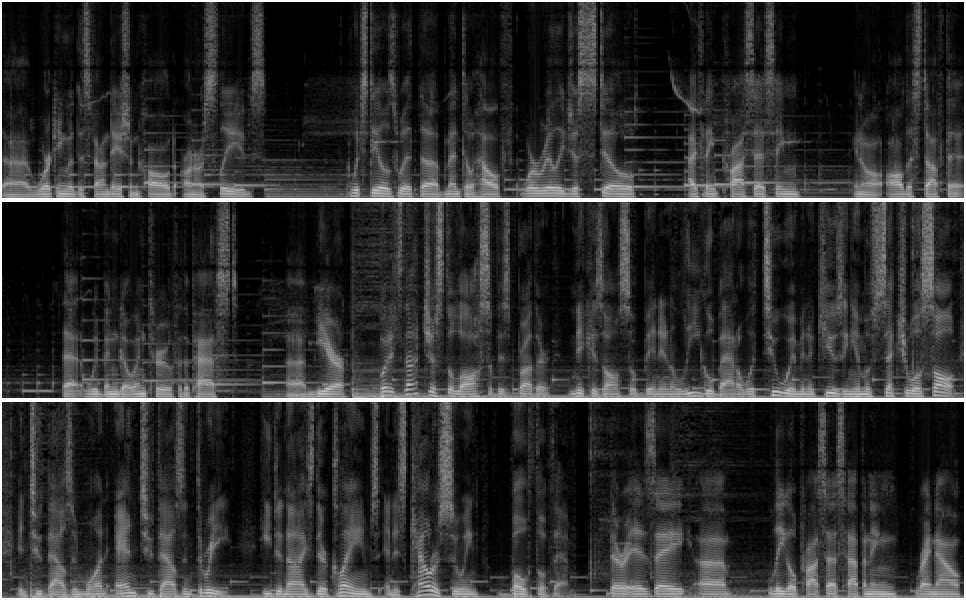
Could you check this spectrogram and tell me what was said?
uh, working with this foundation called On Our Sleeves, which deals with uh, mental health. We're really just still, I think, processing, you know, all the stuff that that we've been going through for the past uh, year. But it's not just the loss of his brother. Nick has also been in a legal battle with two women accusing him of sexual assault in 2001 and 2003. He denies their claims and is countersuing both of them. There is a uh, legal process happening right now,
